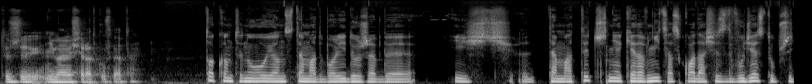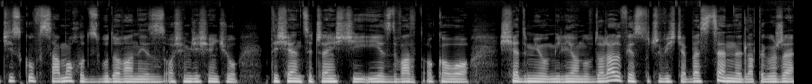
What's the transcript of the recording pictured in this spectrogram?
którzy nie mają środków na to. To kontynuując temat bolidu, żeby iść tematycznie, kierownica składa się z 20 przycisków, samochód zbudowany jest z 80 tysięcy części i jest wart około 7 milionów dolarów. Jest oczywiście bezcenny, dlatego że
